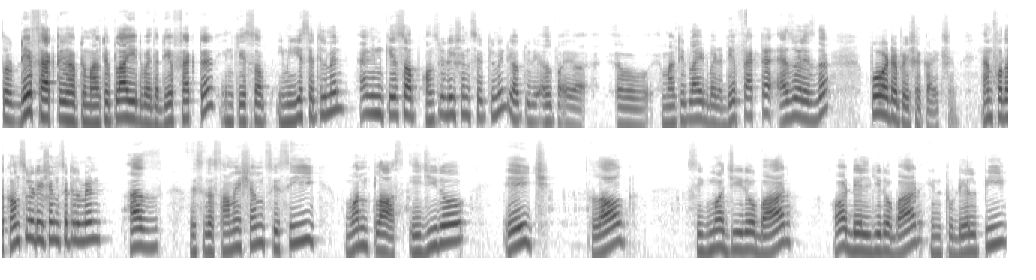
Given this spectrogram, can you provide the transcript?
So, depth factor you have to multiply it by the depth factor in case of immediate settlement and in case of consolidation settlement you have to alpha uh, uh, uh, by the depth factor as well as the pore water pressure correction. And for the consolidation settlement as this is the summation C c 1 plus E 0 H log sigma 0 bar or del 0 bar into del p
